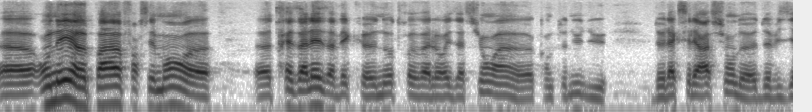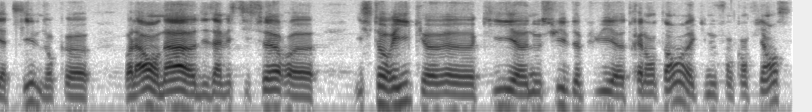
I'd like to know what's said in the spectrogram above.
Euh, on n'est euh, pas forcément euh, très à l'aise avec notre valorisation hein, compte tenu du, de l'accélération de, de, Visiative. Donc, voilà, on a des investisseurs historiques qui nous suivent depuis très longtemps et qui nous font confiance.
